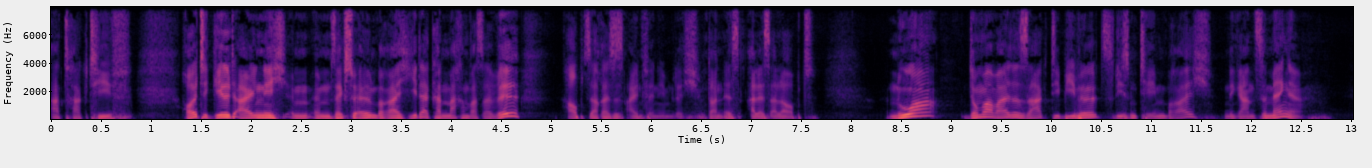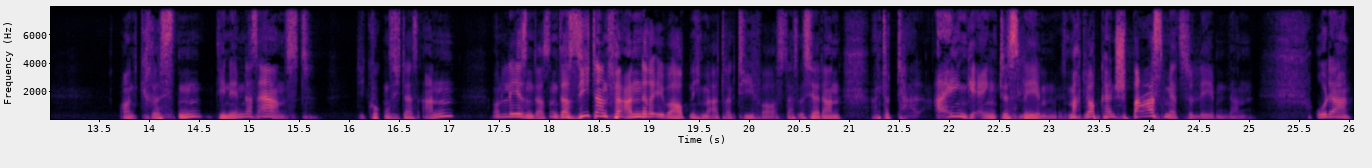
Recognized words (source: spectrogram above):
attraktiv. Heute gilt eigentlich im, im sexuellen Bereich, jeder kann machen, was er will. Hauptsache es ist einvernehmlich. Dann ist alles erlaubt. Nur, dummerweise sagt die Bibel zu diesem Themenbereich eine ganze Menge. Und Christen, die nehmen das ernst. Die gucken sich das an und lesen das. Und das sieht dann für andere überhaupt nicht mehr attraktiv aus. Das ist ja dann ein total eingeengtes Leben. Es macht überhaupt keinen Spaß mehr zu leben dann. Oder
